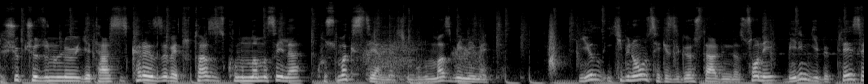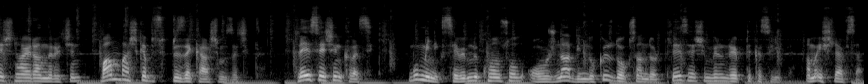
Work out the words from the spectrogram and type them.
Düşük çözünürlüğü, yetersiz kare hızı ve tutarsız konumlamasıyla kusmak isteyenler için bulunmaz bir nimetti. Yıl 2018'i gösterdiğinde Sony benim gibi PlayStation hayranları için bambaşka bir sürprize karşımıza çıktı. PlayStation Classic. Bu minik sevimli konsol orijinal 1994 PlayStation 1'in replikası gibi ama işlevsel.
